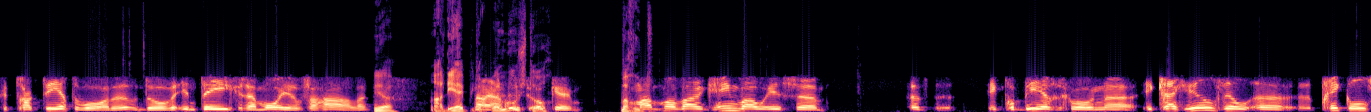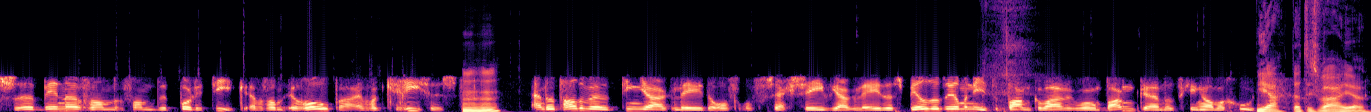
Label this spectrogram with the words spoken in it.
getrakteerd te worden door integere en mooiere verhalen. Ja. Nou, die heb je Nou toch ja, wel goed, lust, toch? oké. Maar goed. Maar, maar waar ik heen wou is... eh, het, eh, ik probeer gewoon... eh, ik krijg heel veel prikkels binnen van, van de politiek en van Europa en van crisis. Mhm. En dat hadden we tien jaar geleden of, of zeg zeven jaar geleden. Speelde het helemaal niet. De banken waren gewoon banken en dat ging allemaal goed. Ja, dat is waar, ja.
